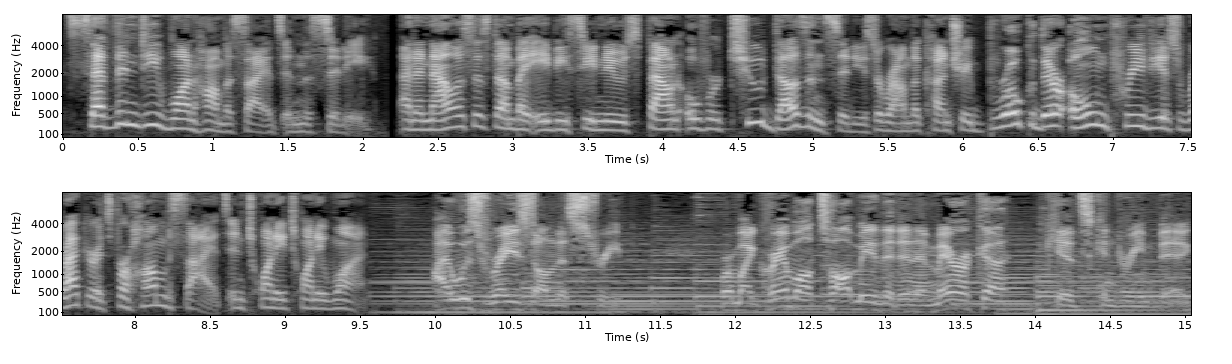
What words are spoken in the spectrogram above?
71 homicides in the city. An analysis done by ABC News found over two dozen cities around the country broke their own previous records for homicides in 2021. I was raised on this street, where my grandma taught me that in America, kids can dream big.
